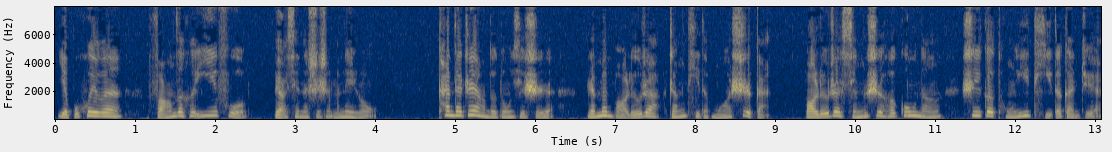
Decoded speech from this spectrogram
也不会问房子和衣服表现的是什么内容。看待这样的东西时，人们保留着整体的模式感，保留着形式和功能是一个统一体的感觉。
